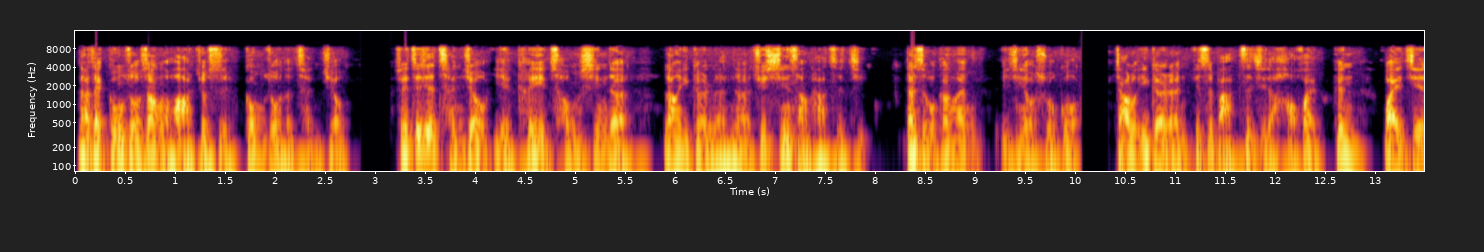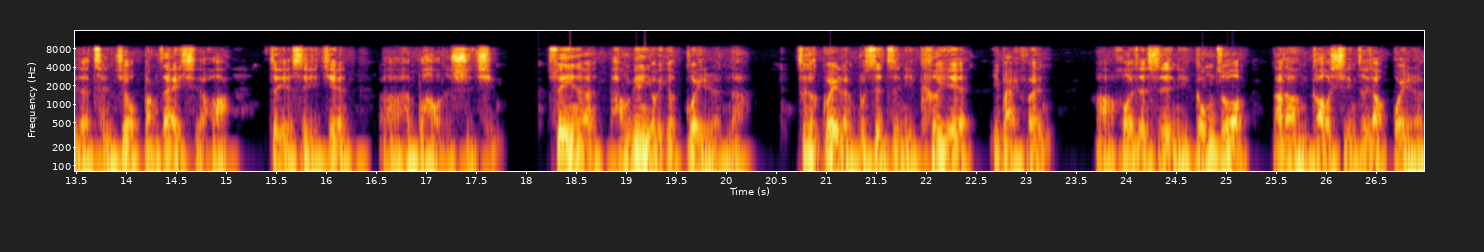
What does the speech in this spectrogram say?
那在工作上的话，就是工作的成就。所以这些成就也可以重新的让一个人呢去欣赏他自己。但是我刚刚已经有说过，假如一个人一直把自己的好坏跟外界的成就绑在一起的话，这也是一件呃很不好的事情。所以呢，旁边有一个贵人呐，这个贵人不是指你课业一百分。啊，或者是你工作拿到很高薪，这叫贵人。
